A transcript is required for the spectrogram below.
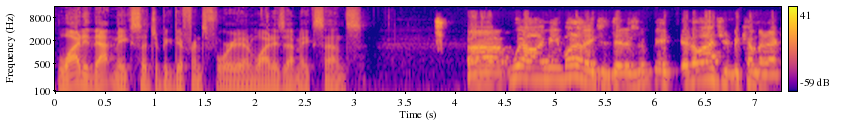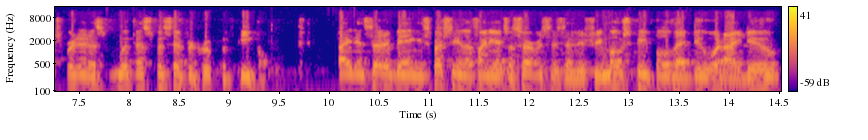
why did that make such a big difference for you, and why does that make sense? Uh, well, I mean, one of the things it did is it, it allowed you to become an expert in a, with a specific group of people. Right? Instead of being, especially in the financial services industry, most people that do what I do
